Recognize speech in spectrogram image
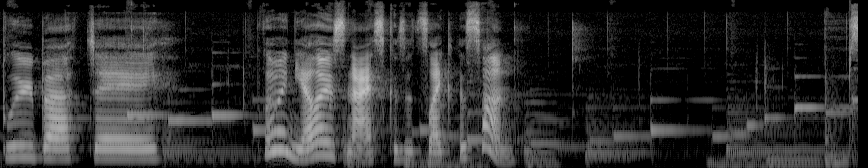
Blue birthday. Blue and yellow is nice because it's like the sun. Oops.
